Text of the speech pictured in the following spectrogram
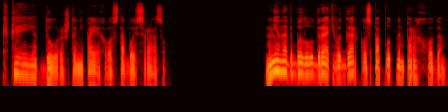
Какая я дура, что не поехала с тобой сразу. Мне надо было удрать в Игарку с попутным пароходом,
